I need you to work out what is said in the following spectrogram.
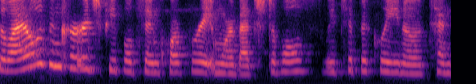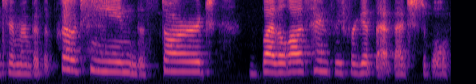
so i always encourage people to incorporate more vegetables we typically you know tend to remember the protein the starch but a lot of times we forget that vegetable.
